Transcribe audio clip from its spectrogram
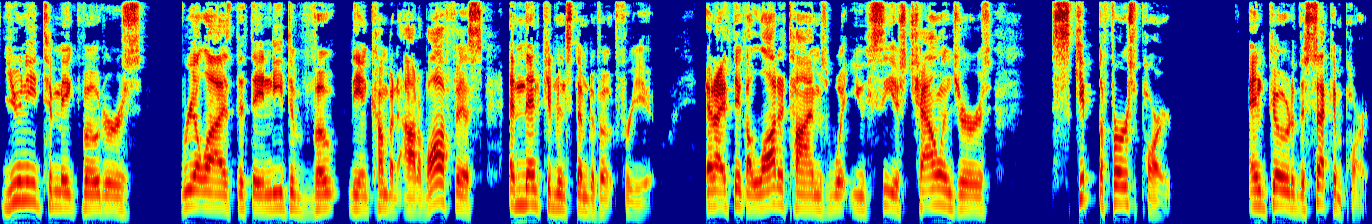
you need to make voters realize that they need to vote the incumbent out of office and then convince them to vote for you. And I think a lot of times what you see is challengers skip the first part and go to the second part.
